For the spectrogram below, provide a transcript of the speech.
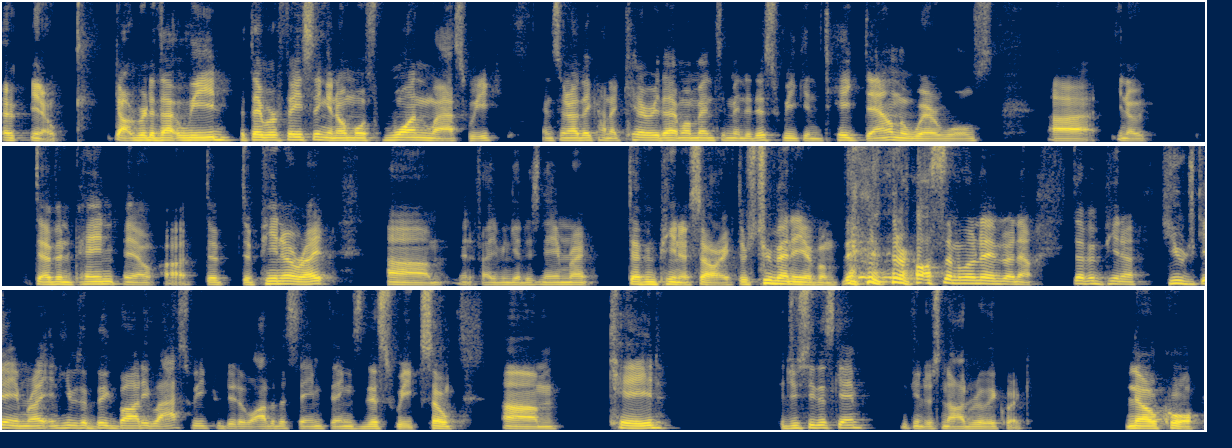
uh, you know, got rid of that lead that they were facing and almost won last week. And so now they kind of carry that momentum into this week and take down the Werewolves. Uh, you know, Devin Payne, you know, uh, De, DePina, right? Um, and if I even get his name right, Devin Pina, sorry, there's too many of them. They're all similar names right now. Devin Pina, huge game, right? And he was a big body last week who did a lot of the same things this week. So, um, Cade, did you see this game? You can just nod really quick. No, cool.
